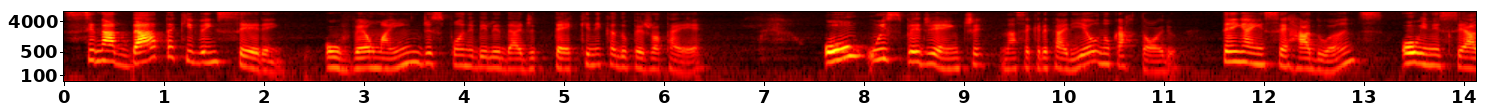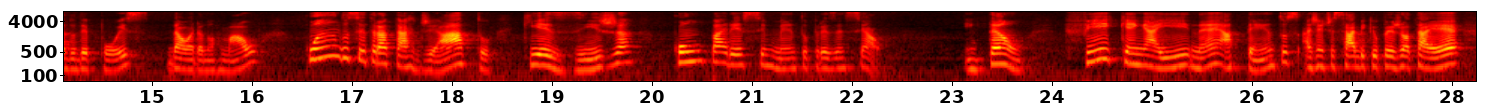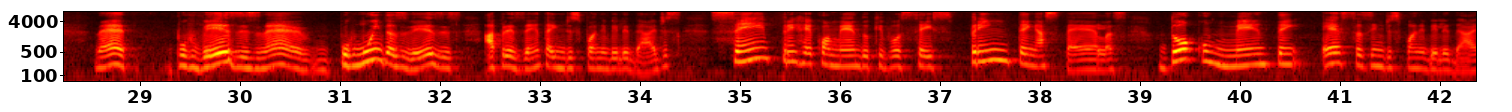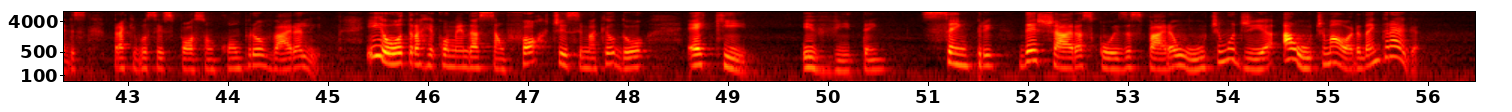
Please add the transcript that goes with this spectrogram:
se na data que vencerem houver uma indisponibilidade técnica do PJE ou o expediente na secretaria ou no cartório tenha encerrado antes ou iniciado depois da hora normal, quando se tratar de ato que exija comparecimento presencial. Então, fiquem aí, né, atentos. A gente sabe que o PJE, né, por vezes, né, por muitas vezes, apresenta indisponibilidades. Sempre recomendo que vocês printem as telas, documentem essas indisponibilidades para que vocês possam comprovar ali. E outra recomendação fortíssima que eu dou é que evitem sempre deixar as coisas para o último dia, a última hora da entrega.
